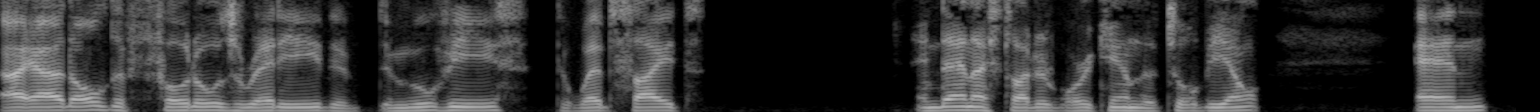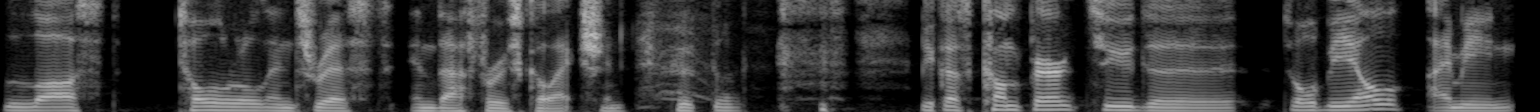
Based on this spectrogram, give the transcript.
I had all the photos ready, the, the movies, the website. And then I started working on the Tourbillon and lost total interest in that first collection. because compared to the Tourbillon, I mean,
